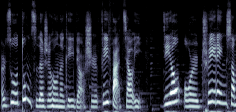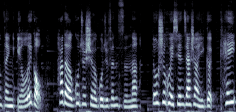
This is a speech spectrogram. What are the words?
而做动词的时候呢，可以表示非法交易，deal or trading something illegal。它的过去式和过去分词呢，都是会先加上一个 k，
